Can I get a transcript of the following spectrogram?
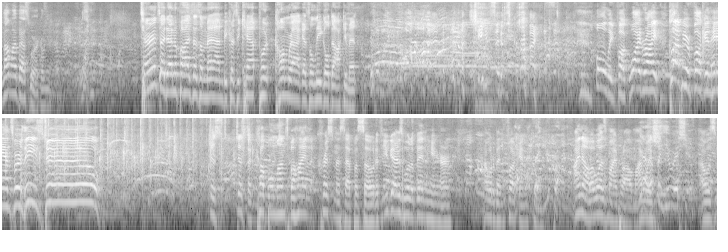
Not my best work. I'm- Terrence identifies as a man because he can't put cum rag as a legal document. Jesus Christ. Holy fuck. Wide right. Clap your fucking hands for these two. Just just a couple months behind the Christmas episode. If you guys would have been here, I would have been fucking cool. I know, it was my problem. I yeah, wish that's a you issue. I was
